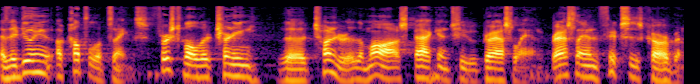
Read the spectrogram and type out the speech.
and they're doing a couple of things. First of all, they're turning the tundra, the moss, back into grassland. Grassland fixes carbon.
